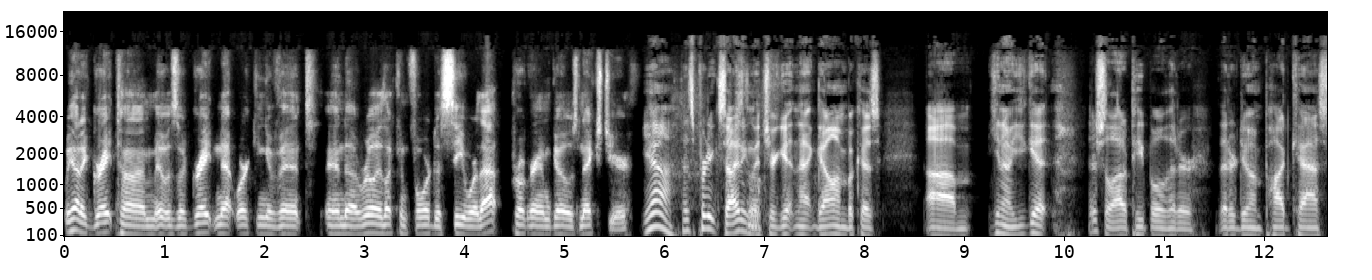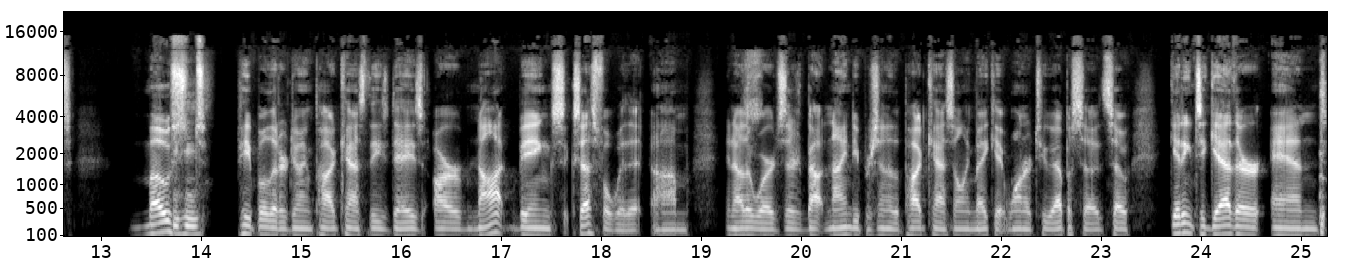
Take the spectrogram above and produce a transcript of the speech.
we had a great time. It was a great networking event and uh, really looking forward to see where that program goes next year. Yeah that's pretty exciting so, that you're getting that going because um, you know you get there's a lot of people that are that are doing podcasts. Most mm-hmm people that are doing podcasts these days are not being successful with it. Um, in other words, there's about 90% of the podcasts only make it one or two episodes. So getting together and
